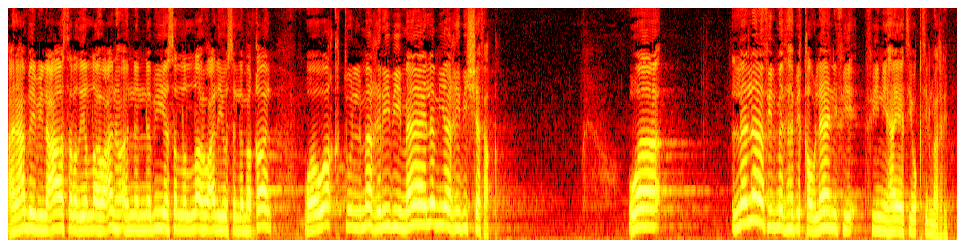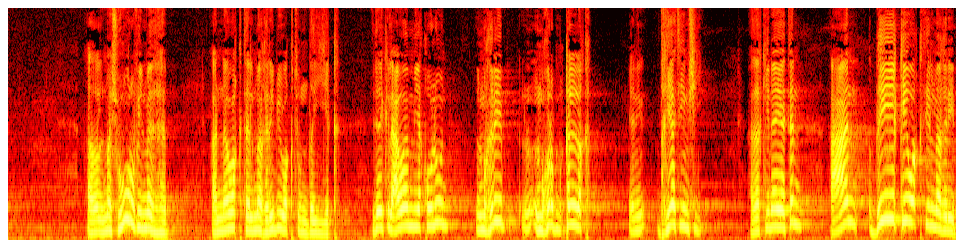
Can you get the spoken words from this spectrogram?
عن عمرو بن العاص رضي الله عنه أن النبي صلى الله عليه وسلم قال ووقت المغرب ما لم يغب الشفق. ولنا في المذهب قولان في في نهاية وقت المغرب. المشهور في المذهب أن وقت المغرب وقت ضيق. لذلك العوام يقولون المغرب المغرب مقلق يعني دغيات يمشي. هذا كناية عن ضيق وقت المغرب.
